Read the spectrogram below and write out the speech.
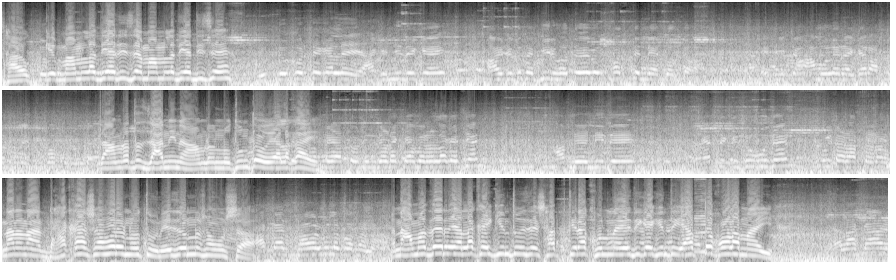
সাহেবকে মামলা দিয়ে দিছে মামলা দিয়ে দিছে। যুদ্ধ করতে গেলে আগে নিজেকে আয়োজকতা বীর হতে হবে সত্যের নিয়ে চলতে হয়। আমরা তো জানি না আমরা নতুন তো ওই এলাকায়। আপনি এত সুন্দর একটা ক্যামেরা লাগাইছেন আপনি নিজে এত কিছু বুঝেন উল্টা রাস্তাটা না না না ঢাকা শহরে নতুন এই জন্য সমস্যা। আকাশ শহর বলে কথা না। না আমাদের এলাকায় কিন্তু ওই যে সাতক্ষীরা খুলনা এদিকে কিন্তু এত কড়া নাই। এলাকায়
